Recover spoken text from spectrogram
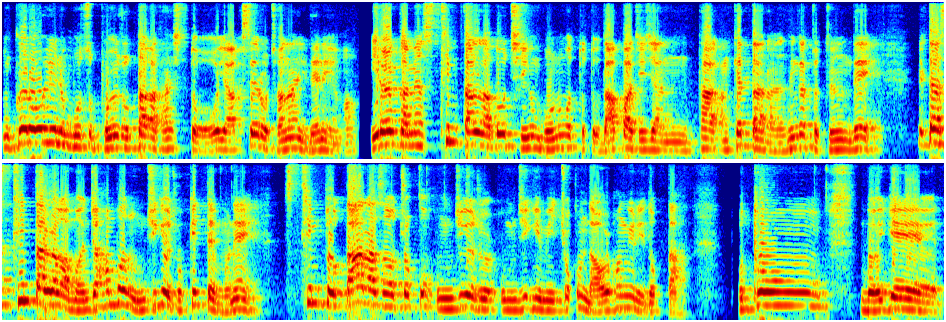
좀 끌어올리는 모습 보여줬다가 다시 또 약세로 전환이 되네요. 이럴 거면 스팀 달러도 지금 보는 것도 또 나빠지지 않다, 않겠다라는 생각도 드는데 일단 스팀 달러가 먼저 한번 움직여줬기 때문에 스팀도 따라서 조금 움직여줄 움직임이 조금 나올 확률이 높다. 보통 뭐 이게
